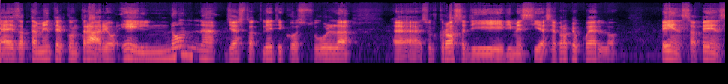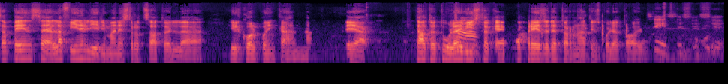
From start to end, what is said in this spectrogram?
è esattamente il contrario e il non gesto atletico sul, eh, sul cross di, di Messias è proprio quello. Pensa, pensa, pensa e alla fine gli rimane strozzato il, il colpo in canna. E, tanto tu l'hai ah. visto che ha preso ed è tornato in spogliatoio. Sì, sì, sì, sì.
